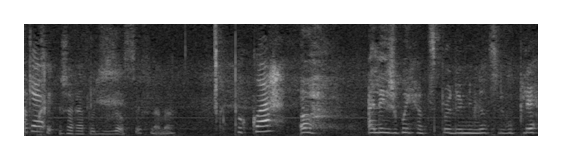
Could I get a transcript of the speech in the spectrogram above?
Après. J'aurais pas dû dire ça, finalement. Pourquoi? Ah, allez jouer un petit peu, deux minutes, s'il vous plaît.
